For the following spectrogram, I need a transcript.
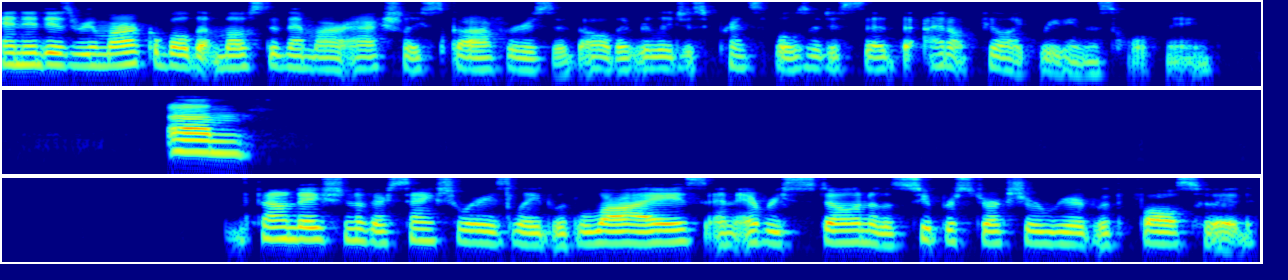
And it is remarkable that most of them are actually scoffers at all the religious principles. It is said that I don't feel like reading this whole thing. Um, foundation of their sanctuary is laid with lies, and every stone of the superstructure reared with falsehood.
